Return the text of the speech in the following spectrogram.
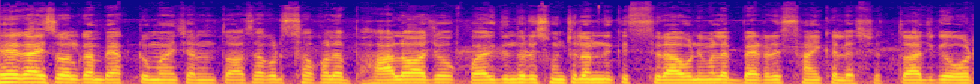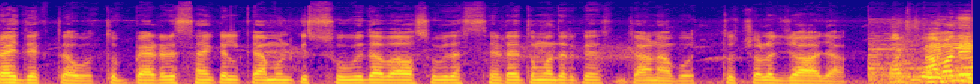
Hey guys welcome back to my channel তো আশা করি সকলে ভালো আছো। কয়েকদিন ধরে শুনছিলাম নাকি শ্রাবণী মেলায় ব্যাটারি সাইকেল এসছে। তো আজকে ওটাই দেখতে হব। তো ব্যাটারি সাইকেল কেমন কি সুবিধা বা অসুবিধা সেটাই তোমাদেরকে জানাব। তো চলো যাওয়া যাক। আমাদের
